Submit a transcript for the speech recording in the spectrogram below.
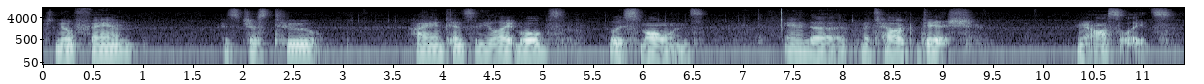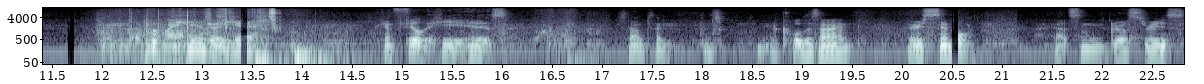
There's no fan. It's just two high intensity light bulbs, really small ones, and a metallic dish. And it oscillates. And I put my hand right here. I can feel the heat. It is something. It's a cool design. Very simple. I got some groceries.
